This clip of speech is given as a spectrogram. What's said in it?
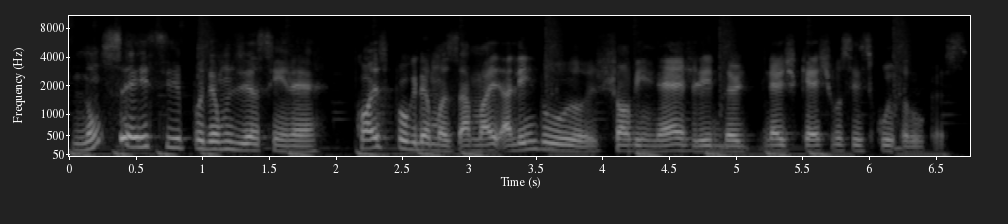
Não sei se podemos dizer assim, né? Quais programas, além do Jovem Nerd, além do Nerdcast, você escuta, Lucas?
